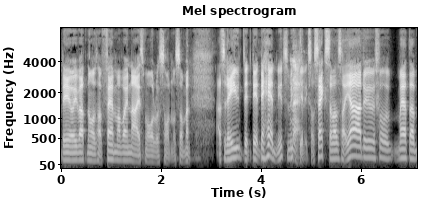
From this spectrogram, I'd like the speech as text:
Det har ju varit något, femma var ju nice med Always On och så. Men alltså det, är ju inte, det, det händer ju inte så mycket. Liksom. Sexa var så här, ja du får mäta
